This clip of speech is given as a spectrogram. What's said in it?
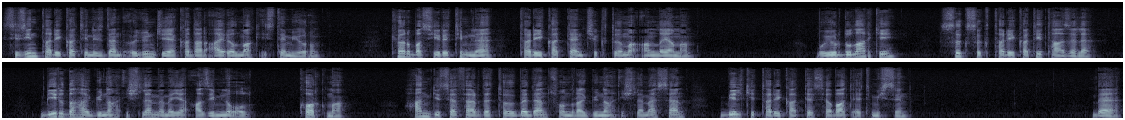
Sizin tarikatinizden ölünceye kadar ayrılmak istemiyorum. Kör basiretimle tarikatten çıktığımı anlayamam. Buyurdular ki, sık sık tarikati tazele. Bir daha günah işlememeye azimli ol. Korkma. Hangi seferde tövbeden sonra günah işlemezsen, bil ki tarikatte sebat etmişsin. B.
